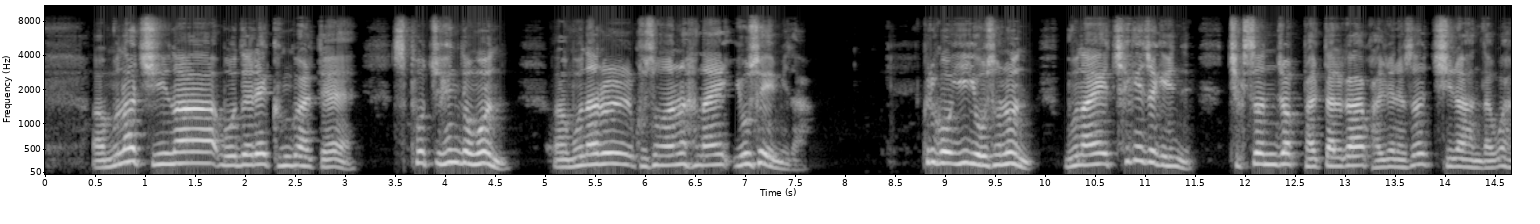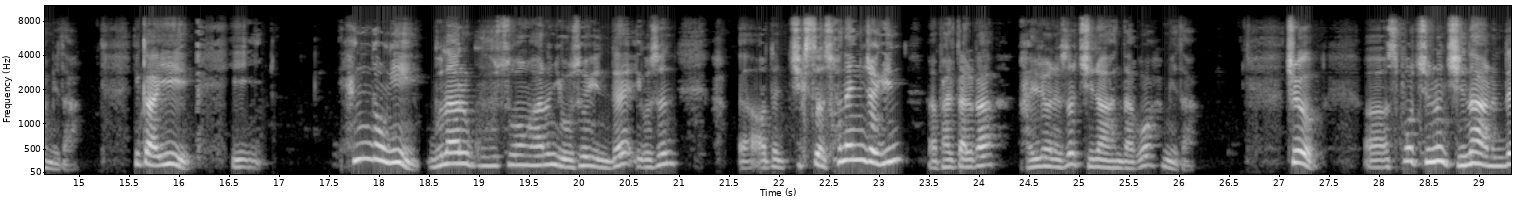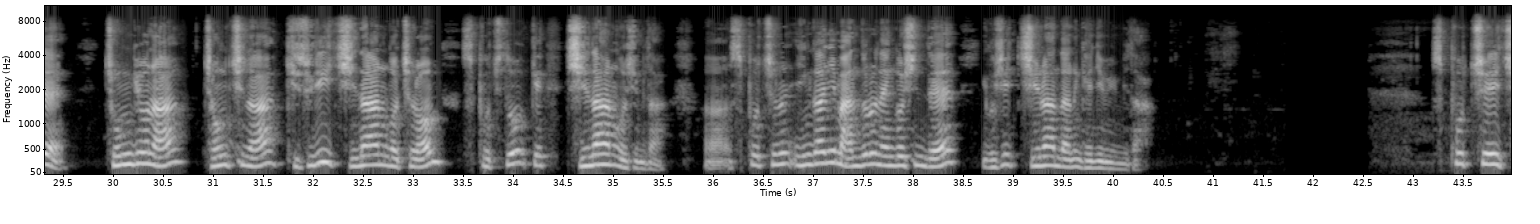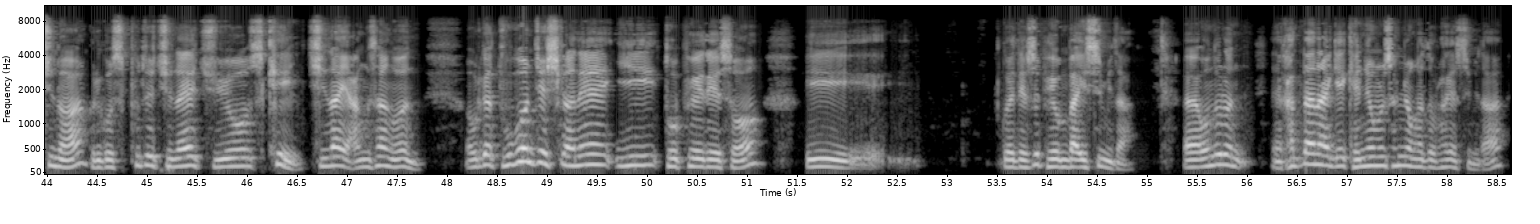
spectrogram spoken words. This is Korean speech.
어, 문화 진화 모델에 근거할 때 스포츠 행동은 어, 문화를 구성하는 하나의 요소입니다. 그리고 이 요소는 문화의 체계적인 직선적 발달과 관련해서 진화한다고 합니다. 그러니까 이, 이 행동이 문화를 구성하는 요소인데 이것은 어떤 직선, 선행적인 발달과 관련해서 진화한다고 합니다. 즉, 어, 스포츠는 진화하는데 종교나 정치나 기술이 진화하는 것처럼 스포츠도 이렇게 진화하는 것입니다. 어, 스포츠는 인간이 만들어낸 것인데 이것이 진화한다는 개념입니다. 스포츠의 진화 그리고 스포츠 진화의 주요 스케일, 진화 양상은 우리가 두 번째 시간에 이 도표에 대해서 이 거에 대해서 배운 바 있습니다. 오늘은 간단하게 개념을 설명하도록 하겠습니다.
